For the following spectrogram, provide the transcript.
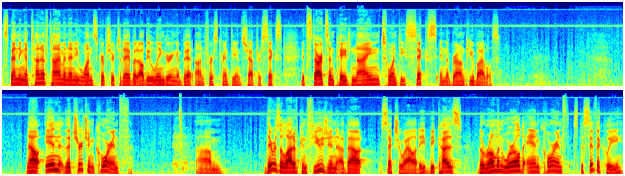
spending a ton of time in any one scripture today, but I'll be lingering a bit on 1 Corinthians chapter 6. It starts on page 926 in the Brown Pew Bibles. Now, in the church in Corinth, um, there was a lot of confusion about sexuality because the Roman world and Corinth specifically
